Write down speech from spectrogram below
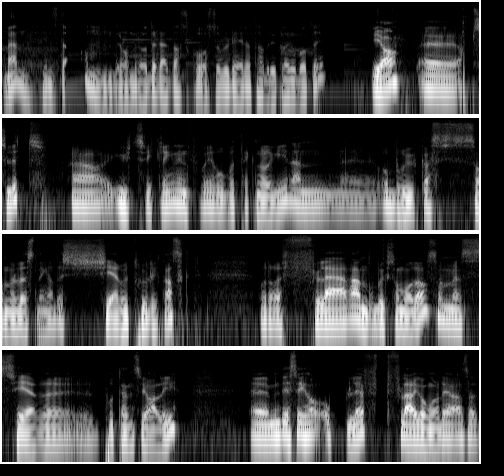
Men finnes det andre områder der Gassco også vurderer å ta bruk av roboter? Ja, eh, absolutt. Uh, utviklingen innenfor robotteknologi den, eh, og bruk av sånne løsninger det skjer utrolig raskt. Og det er flere andre bruksområder som vi ser eh, potensial i. Men det som jeg har opplevd flere ganger, det er altså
